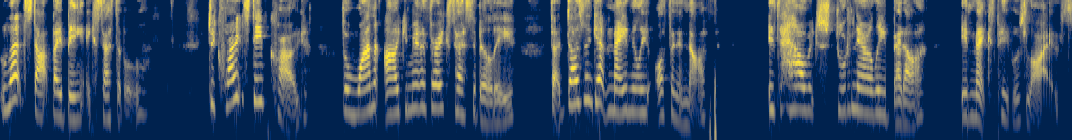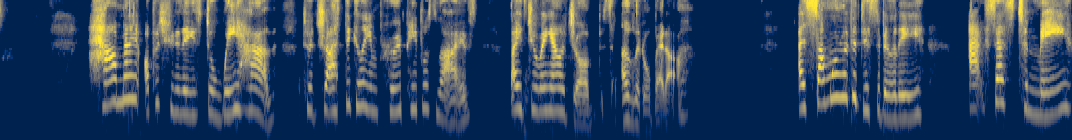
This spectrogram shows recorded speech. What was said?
let's start by being accessible. To quote Steve Krug, the one argument for accessibility that doesn't get made nearly often enough is how extraordinarily better it makes people's lives. How many opportunities do we have to drastically improve people's lives by doing our jobs a little better? As someone with a disability, Access to me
